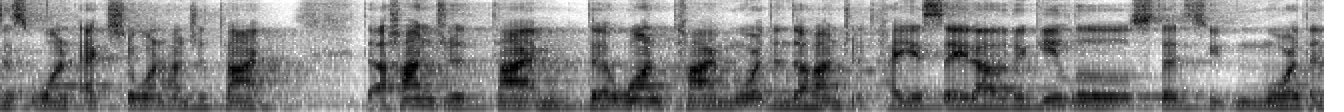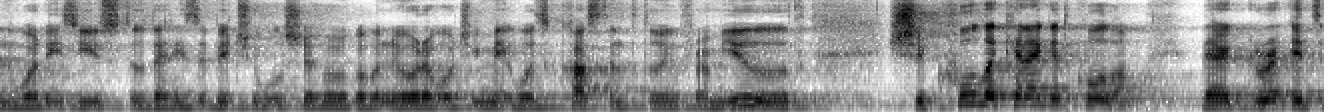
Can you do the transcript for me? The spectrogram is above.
this one extra 100 time the hundredth time, the one time more than the hundred. How you say it al regilus, that's more than what he's used to, that he's habitual. Shehur gobanura, which he was accustomed to doing from youth. Shekula keneget kulam. It's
